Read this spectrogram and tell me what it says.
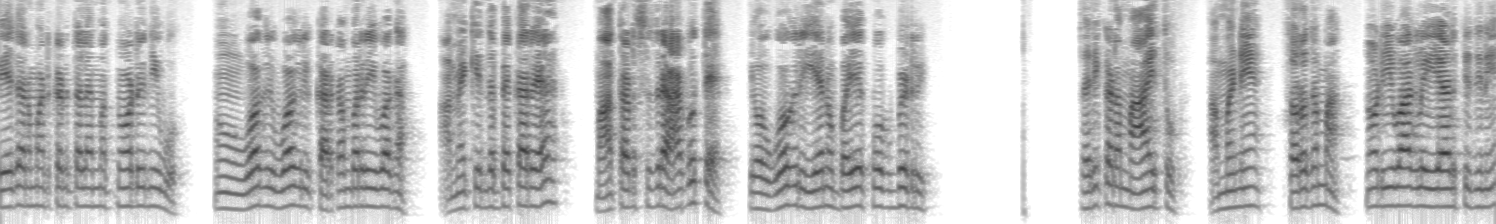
ಬೇಜಾರ್ ಮಾಡ್ಕೊಂತಾಳೆ ಮತ್ ನೋಡ್ರಿ ನೀವು. ಹೋಗ್ರಿ ಹೋಗ್ರಿ ಕರ್ಕೊಂಬರ್ರಿ ಇವಾಗ. ಆಮೇಕಿಂದ ಬೇಕಾರೆ ಮಾತಾಡ್ಸಿದ್ರೆ ಆಗುತ್ತೆ. ಇವಾಗ ಹೋಗ್ರಿ, ಏನು ಬೈಯಕ್ ಹೋಗ್ಬೇಡ್ರಿ. ಸರಿ ಕಡಮ್ಮ ಆಯ್ತು. ಅಮ್ಮನೇ ಸರೋದಮ್ಮ ನೋಡಿ ಇವಾಗ್ಲೇ ಹೇಳ್ತಿದ್ದೀನಿ,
